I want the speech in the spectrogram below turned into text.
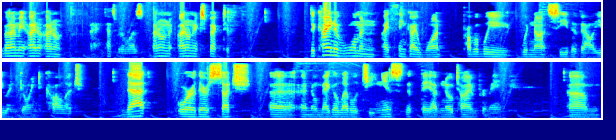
But I mean I don't I don't that's what it was. I don't I don't expect to the kind of woman I think I want probably would not see the value in going to college. That, or they're such an omega level genius that they have no time for me. Um,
